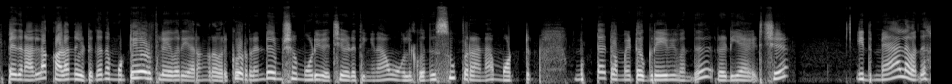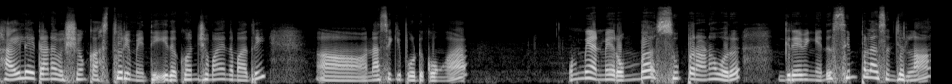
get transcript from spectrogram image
இப்போ இதை நல்லா கலந்து விட்டுக்க. அந்த முட்டையோட ஃப்ளேவர் இறங்குற வரைக்கும் ஒரு ரெண்டு நிமிஷம் மூடி வச்சு எடுத்திங்கன்னா உங்களுக்கு வந்து சூப்பரான மொட்டை முட்டை டொமேட்டோ கிரேவி வந்து ரெடி ஆகிடுச்சு இது மேலே வந்து ஹைலைட்டான விஷயம் கஸ்தூரி மேத்தி. இதை கொஞ்சமாக இந்த மாதிரி நசுக்கி போட்டுக்கோங்க. உண்மையானுமே ரொம்ப சூப்பரான ஒரு கிரேவிங்க இது. சிம்பிளாக செஞ்சிடலாம்.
